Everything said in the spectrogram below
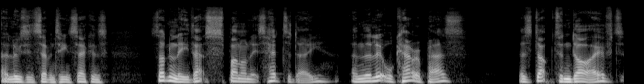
uh, losing 17 seconds. Suddenly, that's spun on its head today, and the little Carapaz has ducked and dived,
